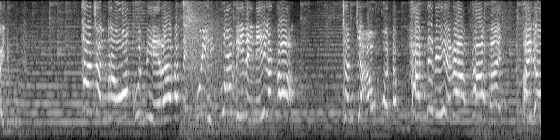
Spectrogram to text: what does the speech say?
อยดูนะ ถ้าฉันรู้ว่าคุณพีระมาติดผู้หญิงพวกนี้ในนี้แล้วก็ ฉันจะเอาคนมาพังที่นี่ให้ราบคาบเลยคอยดู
